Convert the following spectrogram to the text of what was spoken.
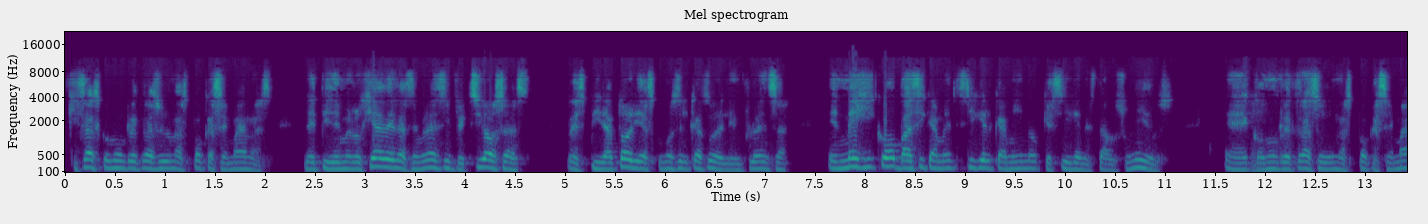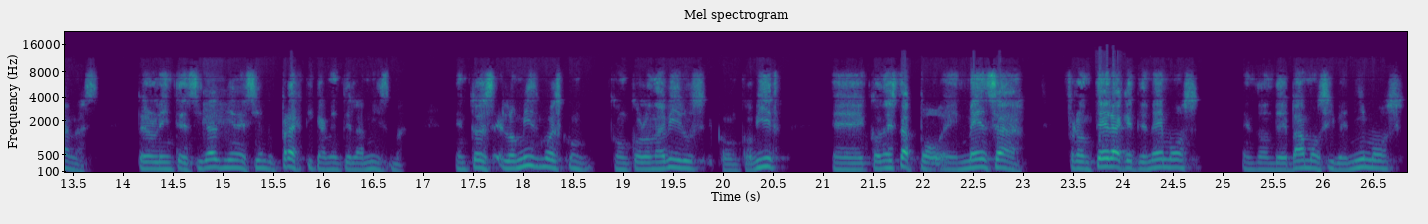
quizás con un retraso de unas pocas semanas. La epidemiología de las enfermedades infecciosas respiratorias, como es el caso de la influenza, en México básicamente sigue el camino que sigue en Estados Unidos, eh, con un retraso de unas pocas semanas, pero la intensidad viene siendo prácticamente la misma. Entonces, lo mismo es con, con coronavirus, con COVID, eh, con esta inmensa frontera que tenemos en donde vamos y venimos.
